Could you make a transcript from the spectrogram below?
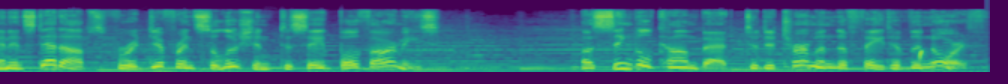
and instead opts for a different solution to save both armies. A single combat to determine the fate of the North.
